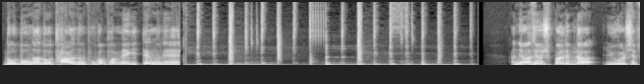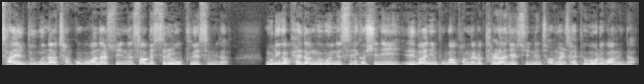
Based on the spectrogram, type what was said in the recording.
너도 나도 다 아는 보관 판매이기 때문에. 안녕하세요 슈퍼월드입니다. 6월 14일 누구나 창고 보관할 수 있는 서비스를 오픈했습니다. 우리가 발담그고 있는 스니커신이 일반인 보관 판매로 달라질 수 있는 점을 살펴보려고 합니다.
